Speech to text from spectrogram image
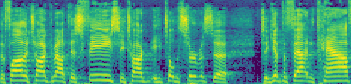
the father talked about this feast. He, talked, he told the servants to, to get the fattened calf.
